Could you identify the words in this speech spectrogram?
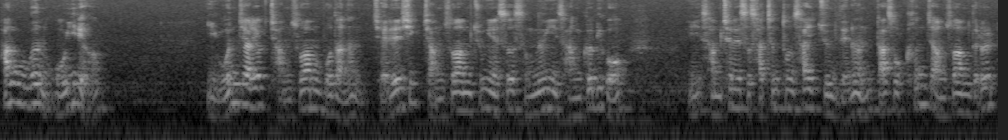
한국은 오히려 이 원자력 잠수함보다는 재래식 잠수함 중에서 성능이 상급이고 이 3천에서 4천 톤 사이쯤 되는 다소 큰 잠수함들을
